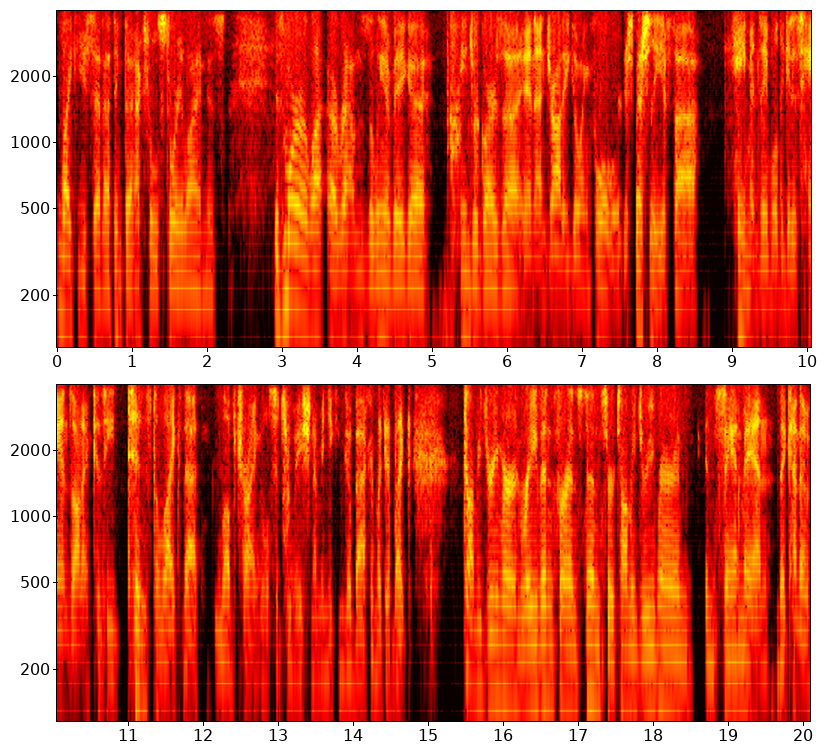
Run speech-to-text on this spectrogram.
like you said, I think the actual storyline is is more around Zelina Vega, Angel Garza, and Andrade going forward, especially if uh, Heyman's able to get his hands on it because he tends to like that love triangle situation. I mean, you can go back and look at like Tommy Dreamer and Raven, for instance, or Tommy Dreamer and, and Sandman. They kind of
